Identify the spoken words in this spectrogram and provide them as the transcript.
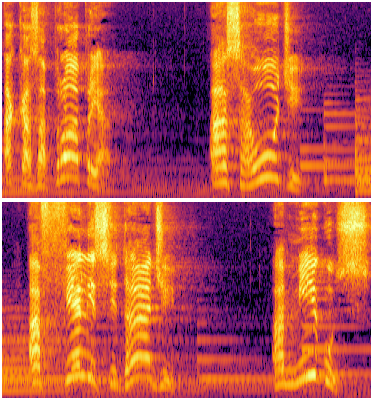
a casa própria, a saúde, a felicidade, amigos.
